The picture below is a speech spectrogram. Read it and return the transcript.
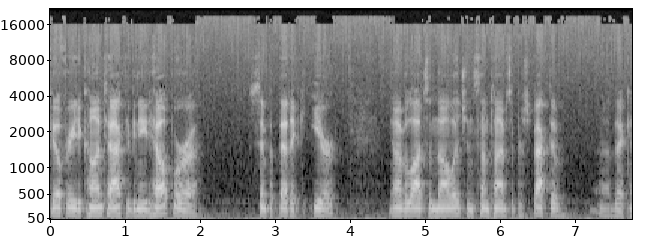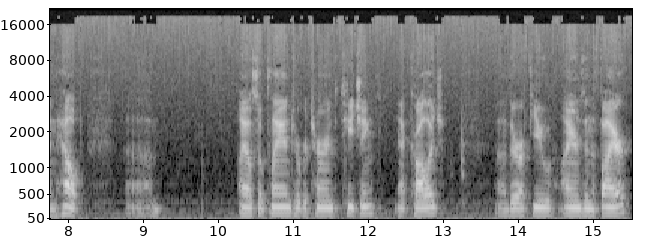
feel free to contact if you need help or a sympathetic ear. You know, I have lots of knowledge and sometimes a perspective that can help. Um, I also plan to return to teaching at college. Uh, there are a few irons in the fire.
